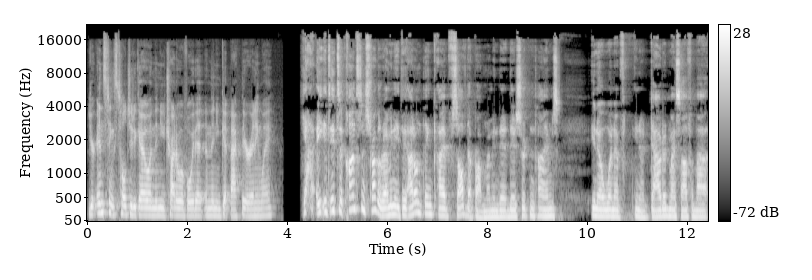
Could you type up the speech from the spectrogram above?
your instincts told you to go and then you try to avoid it and then you get back there anyway? Yeah, it's it's a constant struggle. I mean, it, I don't think I've solved that problem. I mean, there there's certain times you know, when I've, you know, doubted myself about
